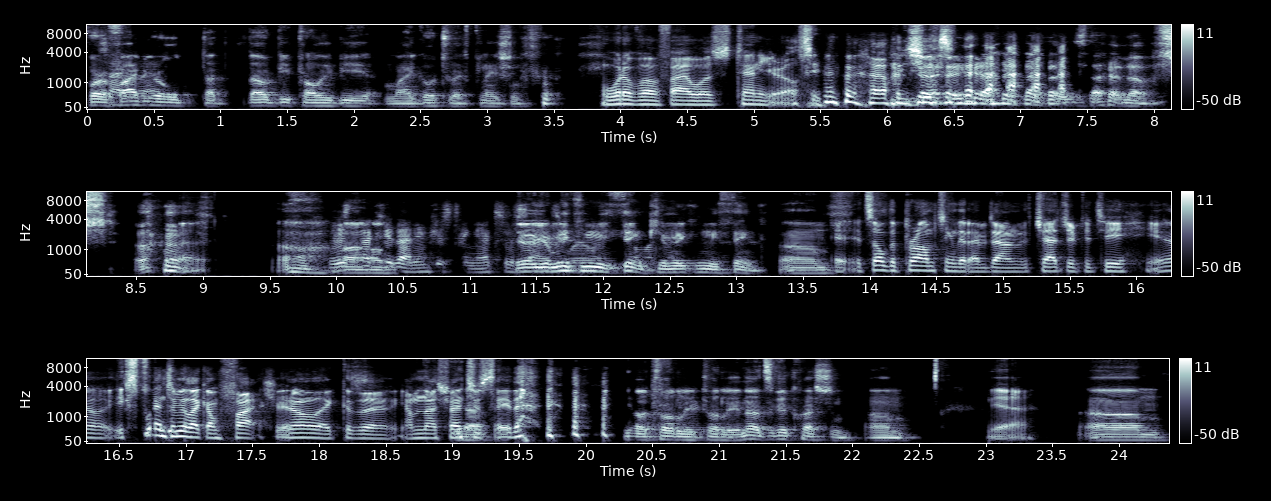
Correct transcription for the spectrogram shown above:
for a five year old, that that would be probably be my go to explanation. what if I was ten year old? just... no. Oh, There's um, actually that interesting exercise. Yeah, you're making me think. You're making me think. Um, it's all the prompting that I've done with ChatGPT. You know, explain to me like I'm five. You know, like because uh, I'm not trying yeah. to say that. no, totally, totally. No, it's a good question. Um, yeah. Um,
